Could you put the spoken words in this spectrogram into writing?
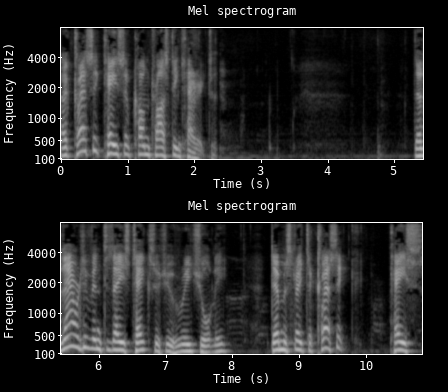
A classic case of contrasting character. The narrative in today's text, which you will read shortly, demonstrates a classic case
